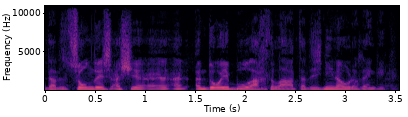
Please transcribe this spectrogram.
dat het zonde is als je een, een dooie boel achterlaat. Dat is niet nodig, denk ik.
